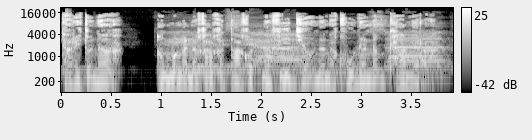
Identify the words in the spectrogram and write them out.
Tarito na ang mga nakakatakot na video na nakunan ng kamera.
